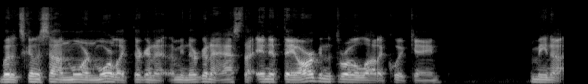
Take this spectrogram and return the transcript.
But it's going to sound more and more like they're going to. I mean, they're going to ask that. And if they are going to throw a lot of quick game, I mean, I,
